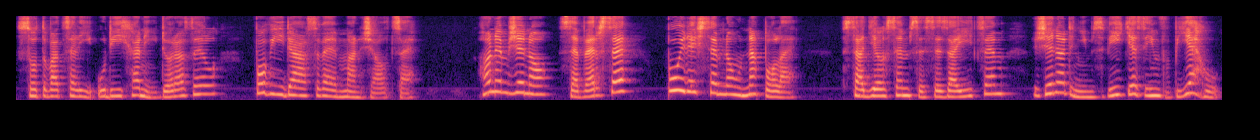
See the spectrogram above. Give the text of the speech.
Sotva celý udýchaný dorazil, povídá své manželce. Honem ženo, sever se, půjdeš se mnou na pole. Vsadil jsem se se zajícem, že nad ním zvítězím v běhu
